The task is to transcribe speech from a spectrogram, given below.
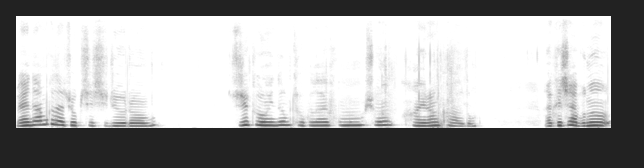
Ben neden bu kadar çok şaşırıyorum? Sürekli oynadığım Toggle iPhone'uma şu an hayran kaldım. Arkadaşlar bunu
